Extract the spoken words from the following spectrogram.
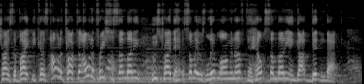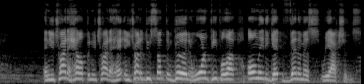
tries to bite because I want to talk to, I want to preach to somebody who's tried to, somebody who's lived long enough to help somebody and got bitten back and you try to help and you try to and you try to do something good and warm people up only to get venomous reactions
